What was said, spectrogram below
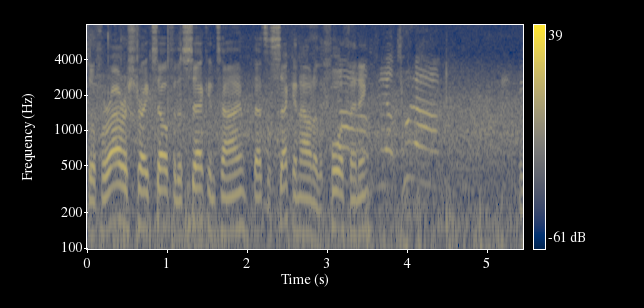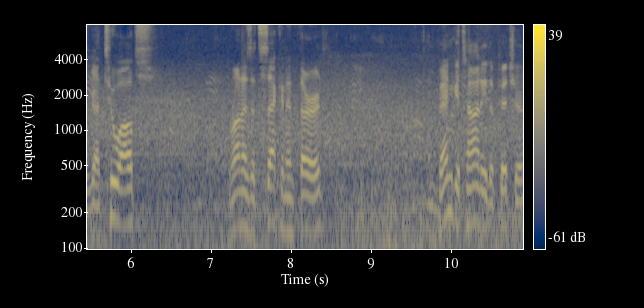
So Ferrara strikes out for the second time. That's the second out of the fourth inning. We've got two outs. Runners at second and third. And Ben Gattani, the pitcher,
